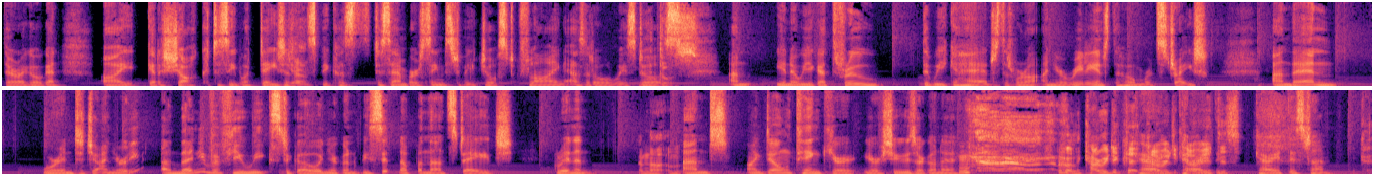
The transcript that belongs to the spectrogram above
there I go again. I get a shock to see what date it is Yeah. because December seems to be just flying as it always does. it does. And you know, you get through the week ahead that we're on, and you're really into the homeward straight, and then we're into January, and then you have a few weeks to go, and you're going to be sitting up on that stage, grinning. I'm not. I'm, And I don't think your your shoes are going to I'm going to carry the carry, carry, the carry the- this. carry it this time. Okay,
